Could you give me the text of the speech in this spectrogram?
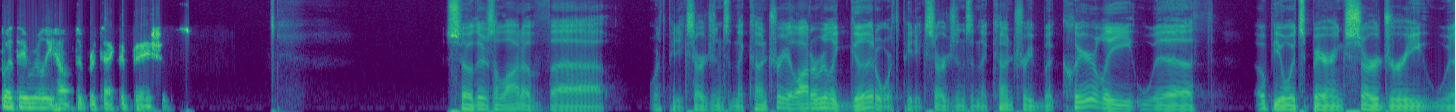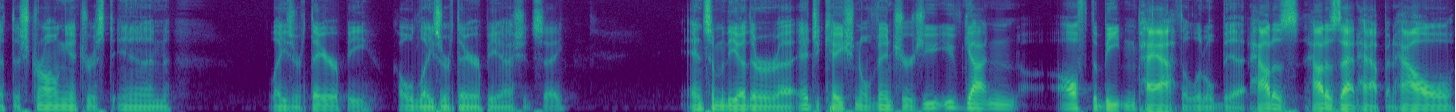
but they really help to protect the patients. So there's a lot of uh, orthopedic surgeons in the country, a lot of really good orthopedic surgeons in the country, but clearly with opioid sparing surgery, with the strong interest in laser therapy, cold laser therapy, I should say and some of the other uh, educational ventures, you you've gotten off the beaten path a little bit. How does how does that happen? How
